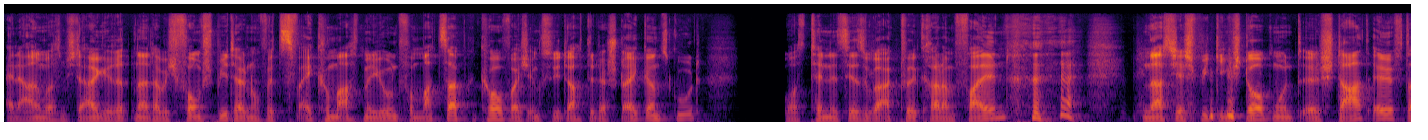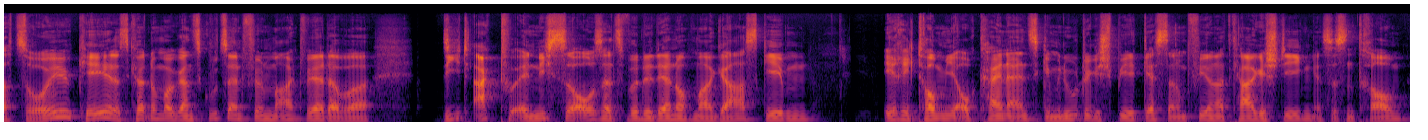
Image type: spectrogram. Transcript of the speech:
Keine Ahnung, was mich da geritten hat, habe ich vorm Spieltag noch für 2,8 Millionen vom Matze abgekauft, weil ich irgendwie dachte, der steigt ganz gut. Boah, tendenziell sogar aktuell gerade am Fallen. und da hast du ja Spiel gegen Dortmund äh, Startelf. Dachte so, okay, das könnte nochmal ganz gut sein für den Marktwert, aber sieht aktuell nicht so aus, als würde der nochmal Gas geben. Erik Tommy auch keine einzige Minute gespielt, gestern um 400k gestiegen. Es ist ein Traum.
